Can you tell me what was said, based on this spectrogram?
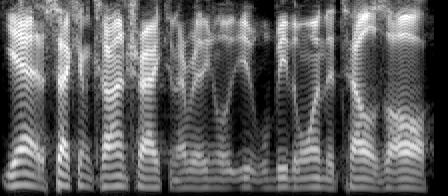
Yeah, the second contract and everything will, it will be the one that tells all.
